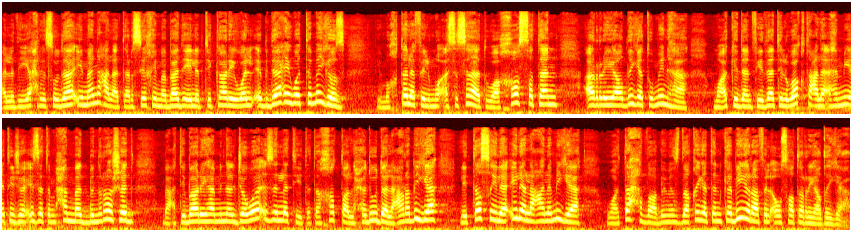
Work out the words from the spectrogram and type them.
الذي يحرص دائما على ترسيخ مبادئ الابتكار والإبداع والتميز بمختلف المؤسسات وخاصة الرياضية منها مؤكدا في ذات الوقت على أهمية جائزة محمد بن راشد باعتبارها من الجوائز التي تتخطى الحدود العربية لتصل إلى العالمية وتحظى بمصداقية كبيرة في الأوساط الرياضية.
